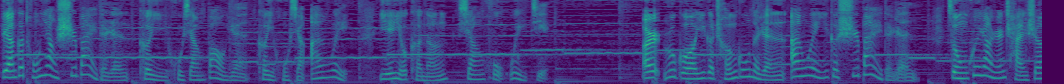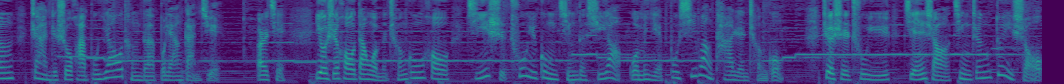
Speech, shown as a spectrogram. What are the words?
两个同样失败的人可以互相抱怨，可以互相安慰，也有可能相互慰藉。而如果一个成功的人安慰一个失败的人，总会让人产生站着说话不腰疼的不良感觉，而且有时候，当我们成功后，即使出于共情的需要，我们也不希望他人成功，这是出于减少竞争对手、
